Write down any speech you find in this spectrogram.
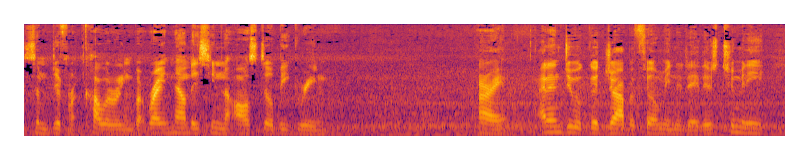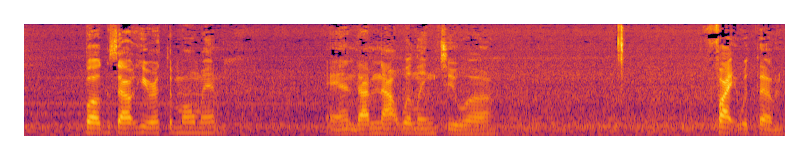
some different coloring. But right now they seem to all still be green. Alright, I didn't do a good job of filming today. There's too many bugs out here at the moment. And I'm not willing to uh, fight with them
